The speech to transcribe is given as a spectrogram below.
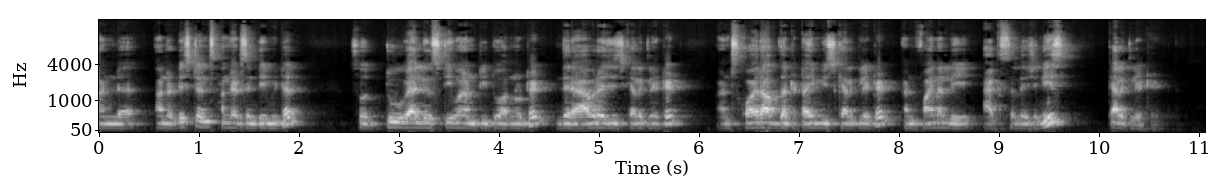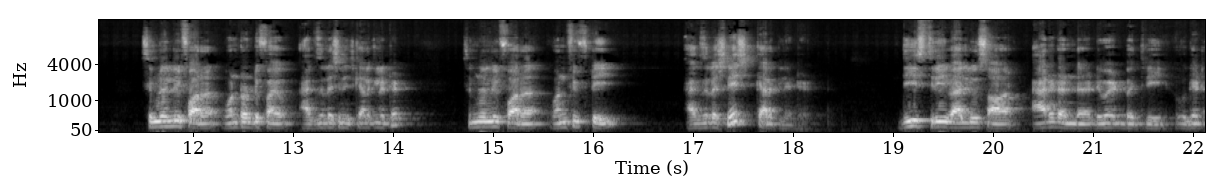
and uh, under distance 100 centimeter. So two values t1 and t2 are noted. Their average is calculated and square of that time is calculated and finally acceleration is calculated. Similarly for 125 acceleration is calculated. Similarly for 150 acceleration is calculated. These three values are added and divided by 3. We get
